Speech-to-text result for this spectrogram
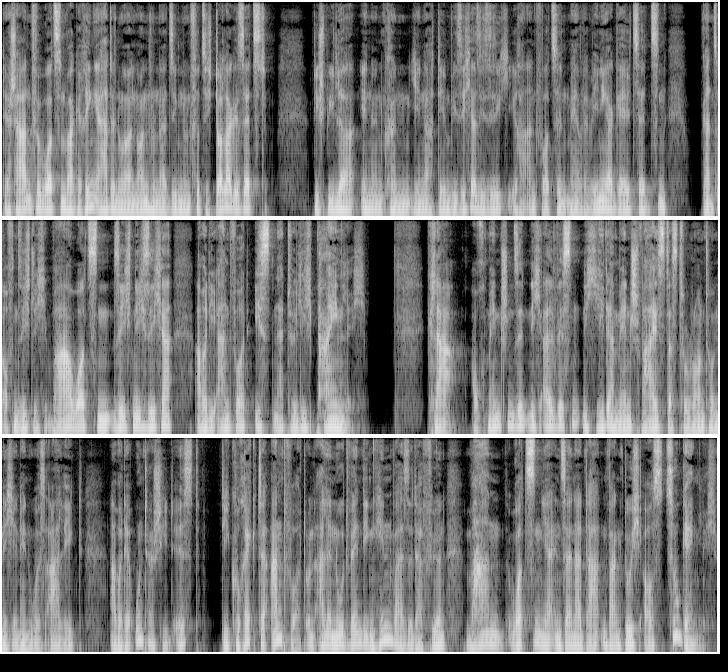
Der Schaden für Watson war gering, er hatte nur 947 Dollar gesetzt. Die SpielerInnen können, je nachdem, wie sicher sie sich ihrer Antwort sind, mehr oder weniger Geld setzen. Ganz offensichtlich war Watson sich nicht sicher, aber die Antwort ist natürlich peinlich. Klar, auch Menschen sind nicht allwissend, nicht jeder Mensch weiß, dass Toronto nicht in den USA liegt, aber der Unterschied ist, die korrekte Antwort und alle notwendigen Hinweise dafür waren Watson ja in seiner Datenbank durchaus zugänglich.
